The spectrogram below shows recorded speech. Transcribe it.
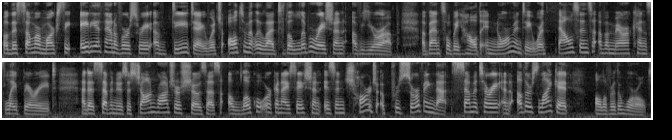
Well, this summer marks the 80th anniversary of D-Day, which ultimately led to the liberation of Europe. Events will be held in Normandy, where thousands of Americans lay buried. And as 7 News' John Rogers shows us, a local organization is in charge of preserving that cemetery and others like it all over the world.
